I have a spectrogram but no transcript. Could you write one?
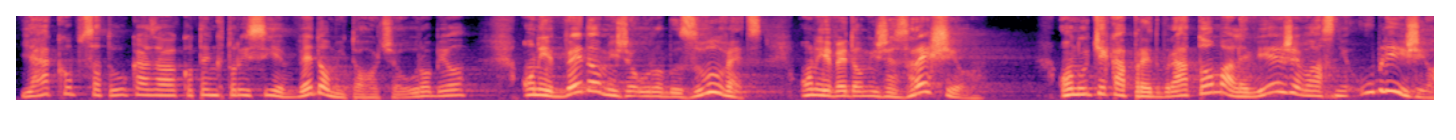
Jakob sa tu ukázal ako ten, ktorý si je vedomý toho, čo urobil. On je vedomý, že urobil zlú vec. On je vedomý, že zhrešil. On uteká pred bratom, ale vie, že vlastne ublížil.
